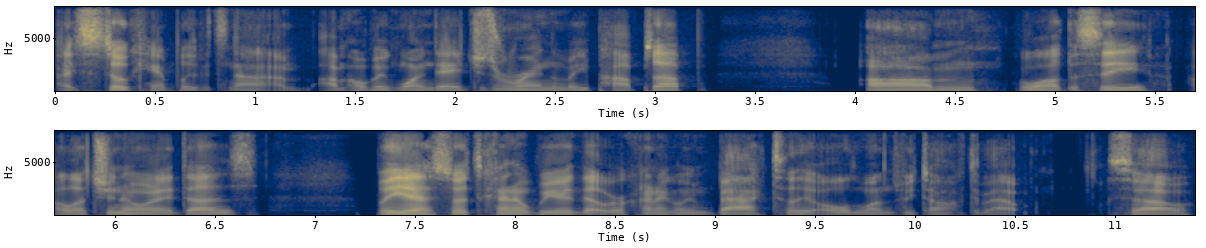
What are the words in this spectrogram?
I still can't believe it's not. I'm, I'm hoping one day it just randomly pops up. Um, we'll have to see. I'll let you know when it does. But yeah, so it's kind of weird that we're kind of going back to the old ones we talked about. So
